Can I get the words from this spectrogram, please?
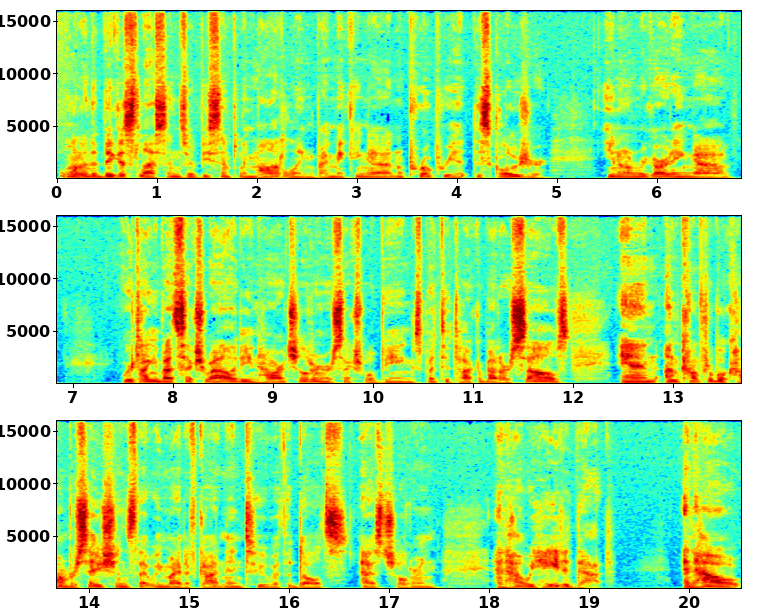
one of the biggest lessons would be simply modeling by making a, an appropriate disclosure you know, regarding uh, we're talking about sexuality and how our children are sexual beings, but to talk about ourselves and uncomfortable conversations that we might have gotten into with adults as children and how we hated that. And how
